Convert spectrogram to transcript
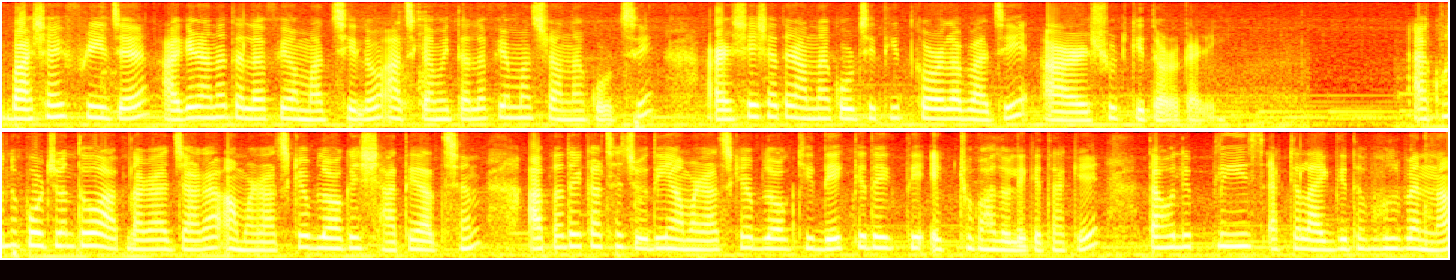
বাসায় ফ্রিজে আগে রান্না তেলাফিয়া মাছ ছিল, আজকে আমি তেলাফিয়া মাছ রান্না করছি। আর সেই সাথে রান্না করছি তিত করলা ভাজি আর শুটকি তরকারি। এখনও পর্যন্ত আপনারা যারা আমার আজকের ব্লগের সাথে আছেন, আপনাদের কাছে যদি আমার আজকের ব্লগটি দেখতে দেখতে একটু ভালো লেগে থাকে, তাহলে প্লিজ একটা লাইক দিতে ভুলবেন না।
